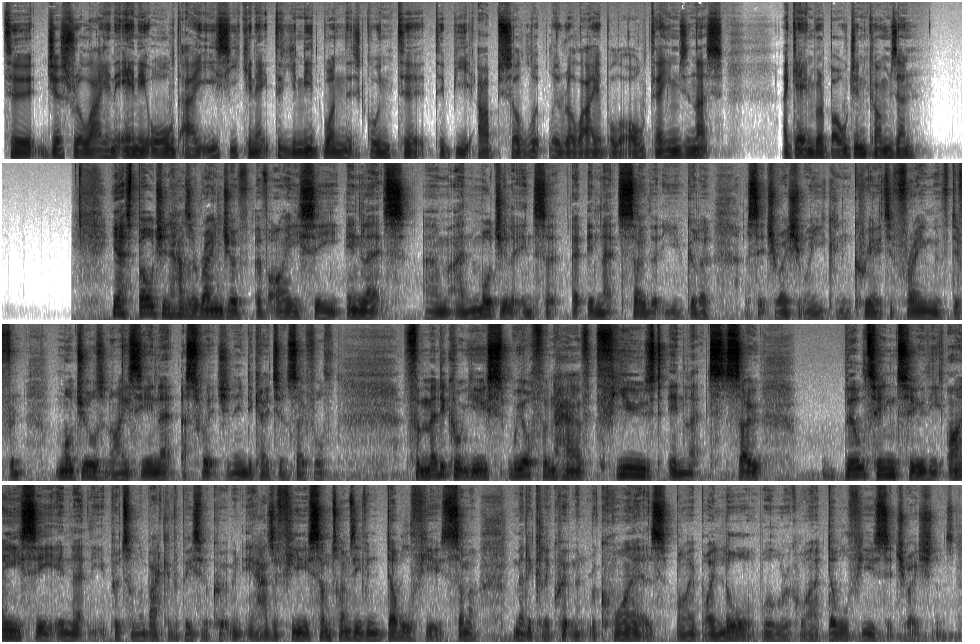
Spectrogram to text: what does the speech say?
to just rely on any old IEC connector. You need one that's going to, to be absolutely reliable at all times. And that's, again, where Bulgin comes in. Yes, Bulgin has a range of, of IEC inlets um, and modular insert, uh, inlets so that you've got a, a, situation where you can create a frame with different modules, an IEC inlet, a switch, an indicator, and so forth. For medical use, we often have fused inlets. So built into the IEC inlet that you put on the back of a piece of equipment, it has a fuse, sometimes even double fuse. Some medical equipment requires, by, by law, will require double fuse situations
